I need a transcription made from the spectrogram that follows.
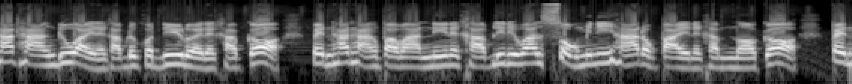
ท่าทางด้วยนะครับทุกคนนี่เลยนะครับก็เป็นท่าทางประมาณนี้นะครับเรียกได้ว่าส่งมินิฮาร์ดออกไปนะครับเนาะก็เป็น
